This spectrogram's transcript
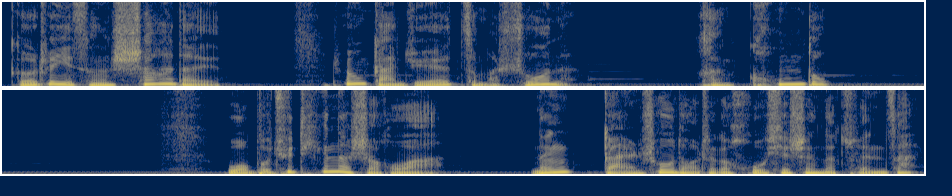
隔着一层纱的这种感觉，怎么说呢？很空洞。我不去听的时候啊，能感受到这个呼吸声的存在，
